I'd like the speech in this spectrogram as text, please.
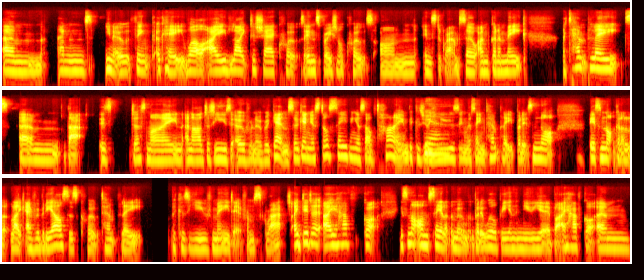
um, and you know think okay well i like to share quotes inspirational quotes on instagram. So i'm going to make a template um, that is just mine and I'll just use it over and over again. So again, you're still saving yourself time because you're yeah. using the same template, but it's not it's not going to look like everybody else's quote template because you've made it from scratch. I did it I have got it's not on sale at the moment, but it will be in the new year, but I have got um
